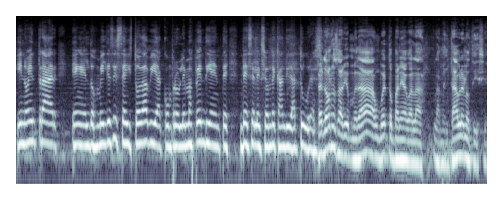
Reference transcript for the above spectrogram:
y no entrar en el 2016 todavía con problemas pendientes de selección de candidaturas. Perdón, Rosario, me da Humberto Paniagua la lamentable noticia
